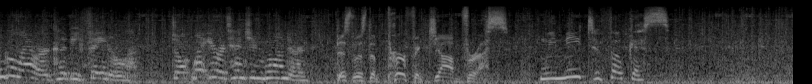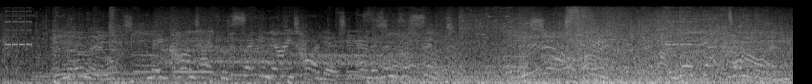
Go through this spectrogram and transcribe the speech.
single error could be fatal. Don't let your attention wander. This was the perfect job for us. We need to focus. Lulu made contact with secondary target and is in pursuit. I won't get down.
